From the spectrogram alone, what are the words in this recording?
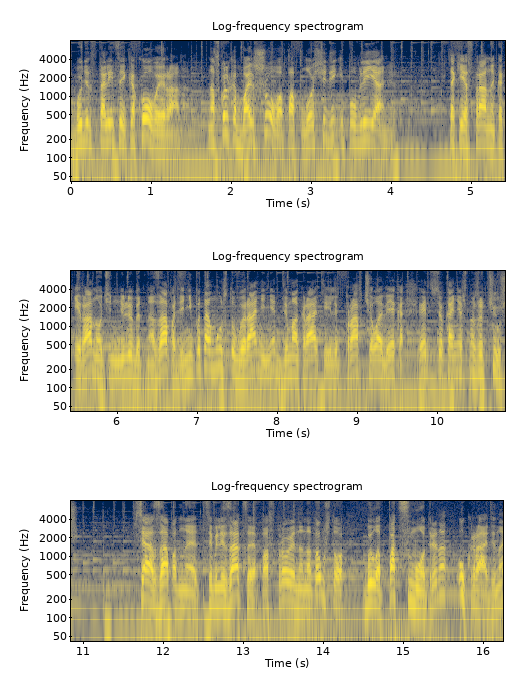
будет столицей какого Ирана? Насколько большого по площади и по влиянию? Такие страны, как Иран, очень не любят на Западе не потому, что в Иране нет демократии или прав человека. Это все, конечно же, чушь. Вся западная цивилизация построена на том, что было подсмотрено, украдено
